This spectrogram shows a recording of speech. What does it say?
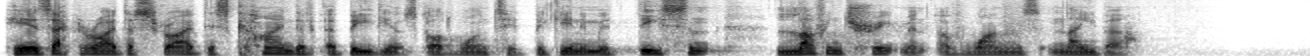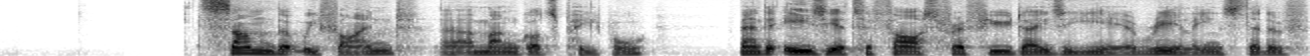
Here, Zechariah described this kind of obedience God wanted, beginning with decent, loving treatment of one's neighbour. Some that we find uh, among God's people found it easier to fast for a few days a year, really, instead of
